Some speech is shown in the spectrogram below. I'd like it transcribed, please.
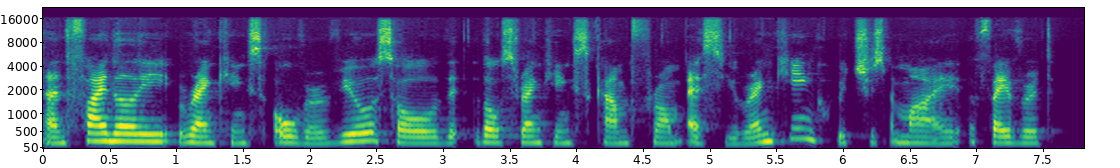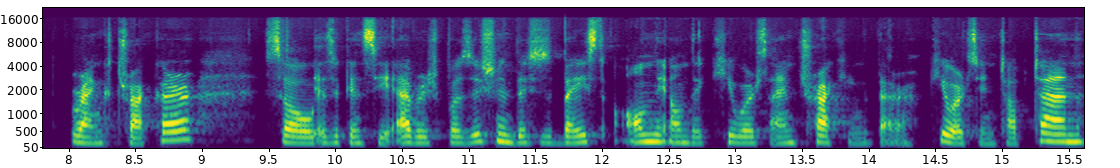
And finally, rankings overview. So th- those rankings come from SE Ranking, which is my favorite rank tracker. So as you can see, average position, this is based only on the keywords I'm tracking there. Keywords in top 10.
